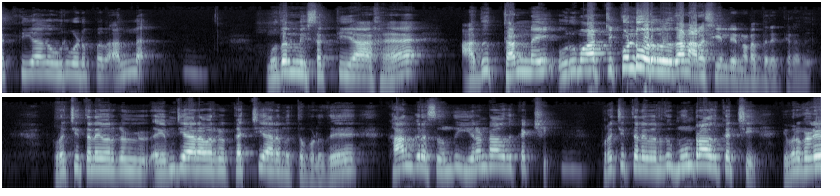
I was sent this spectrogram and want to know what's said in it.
சக்தியாக உருவெடுப்பது அல்ல. முதன்மை சக்தியாக அது தன்னை உருமாற்றி கொண்டு வருவது தான் அரசியலில் நடந்திருக்கிறது. புரட்சித் தலைவர்கள் எம்ஜிஆர் அவர்கள் கட்சி ஆரம்பித்த பொழுது காங்கிரஸ் வந்து இரண்டாவது கட்சி. புரட்சித் தலைவர் வந்து மூன்றாவது கட்சி. இவர்களே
